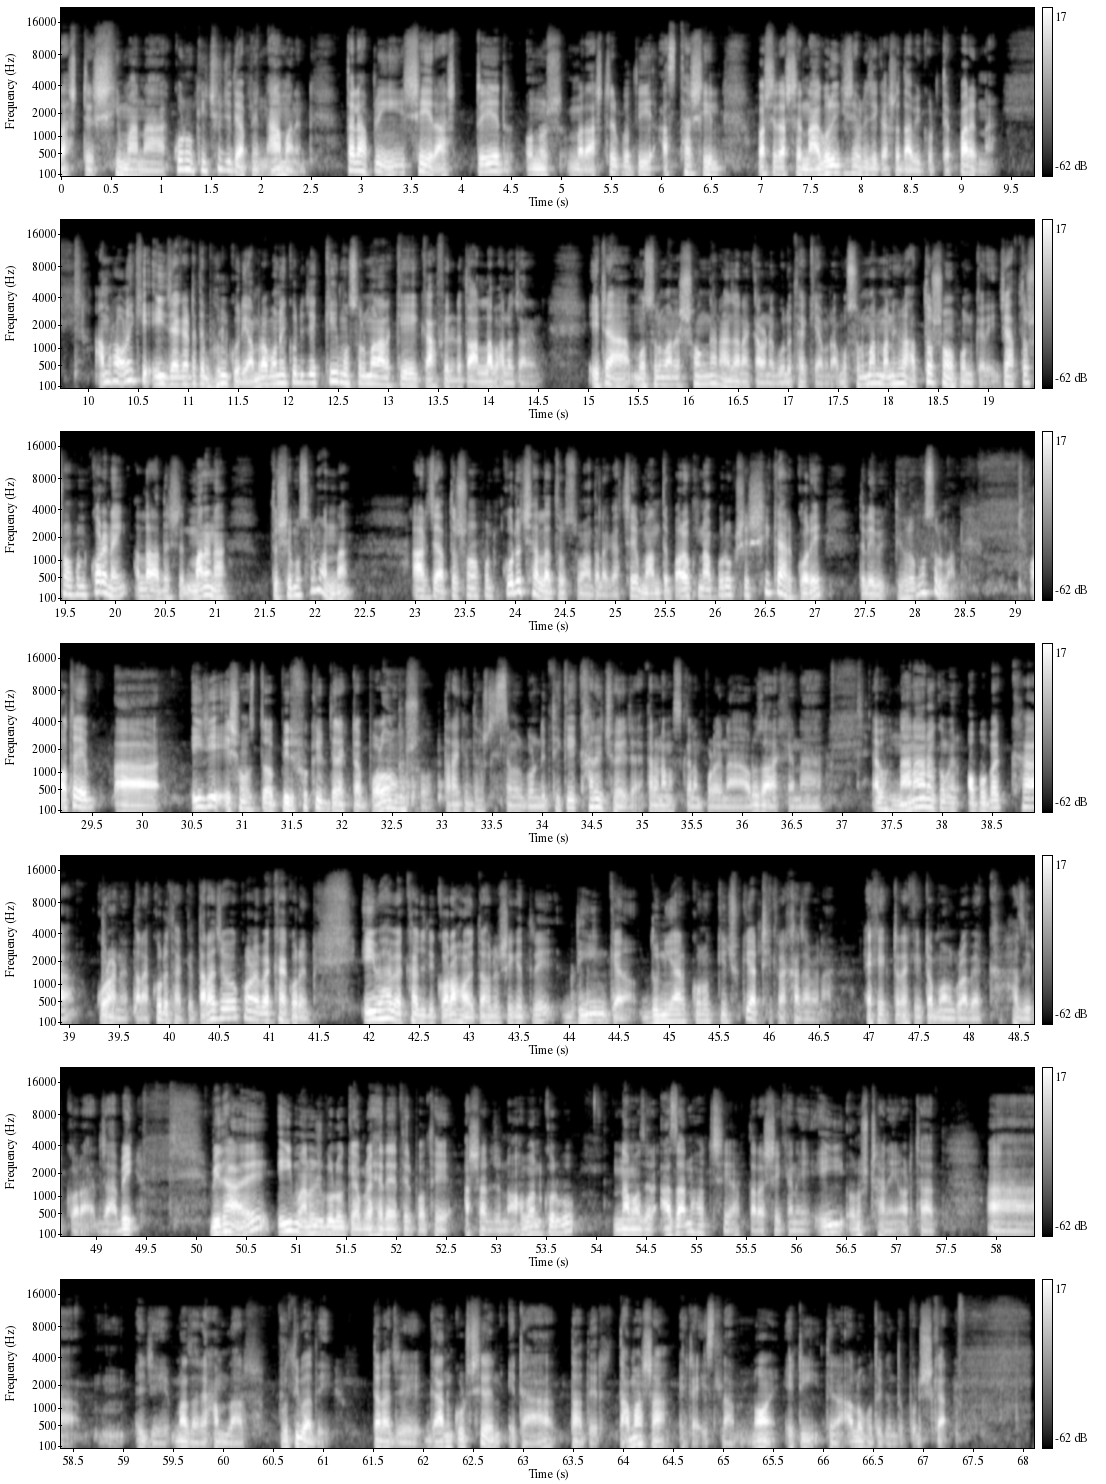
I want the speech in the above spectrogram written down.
রাষ্ট্রের সীমানা, কোনো কিছু যদি আপনি না মানেন, তাহলে আপনি সেই রাষ্ট্রের অনুস, রাষ্ট্রের প্রতি আস্থাশীল বা সেই রাষ্ট্রের নাগরিক হিসেবে নিজেকে আসলে দাবি করতে পারেন না। আমরা অনেকে এই জায়গাটাতে ভুল করি। আমরা মনে করি যে কে মুসলমান আর কে কাফের, এটা তো আল্লাহ ভালো জানেন। এটা মুসলমানের সংজ্ঞা না জানার কারণে বলে থাকি আমরা। মুসলমান মানে হলো আত্মসমর্পণকারী। যে আত্মসমর্পণ করে নাই, আল্লাহর আদেশ মানে না তো সে মুসলমান না। আর যে আত্মসমর্পণ করেছে আল্লাহ সুমাতালার কাছে, মানতে পারুক না পারুক সে স্বীকার করে, তাহলে ব্যক্তি হলো মুসলমান। অতএব এই যে এই সমস্ত পীর ফকিরদের একটা বড় অংশ, তারা কিন্তু ইসলামের গণ্ডি থেকে খারিজ হয়ে যায়। তারা নামাজ কালাম পড়ে না, রোজা রাখে না এবং নানা রকমের অপব্যাখ্যা কোরআনে তারা করে থাকে। তারা যেভাবে কোরআনে ব্যাখ্যা করেন, এইভাবে ব্যাখ্যা যদি করা হয়, তাহলে সেক্ষেত্রে দিন কেন, দুনিয়ার কোনো কিছুকে আর ঠিক রাখা যাবে না। এক একটার এক একটা মন গড়া ব্যাখ্যা হাজির করা যাবে। বিধায় এই মানুষগুলোকে আমরা হেদায়তের পথে আসার জন্য আহ্বান করব। নামাজের আজান হচ্ছে আর তারা সেখানে এই অনুষ্ঠানে অর্থাৎ এই যে মাজারে হামলার প্রতিবাদে তারা যে গান করছিলেন, এটা তাদের তামাশা, এটা ইসলাম নয়। এটি তিনি আলো হতে কিন্তু পরিষ্কার।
